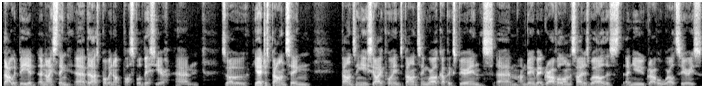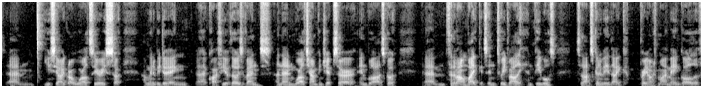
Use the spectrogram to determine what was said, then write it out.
that would be a, a nice thing. Uh, but that's probably not possible this year. Um, so yeah, just balancing balancing UCI points, balancing World Cup experience. Um, I'm doing a bit of gravel on the side as well. There's a new gravel World Series, um, UCI Gravel World Series. So I'm going to be doing uh, quite a few of those events, and then World Championships are in Glasgow. Um, for the mountain bike, it's in Tweed Valley and Peebles. So that's going to be like pretty much my main goal of,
